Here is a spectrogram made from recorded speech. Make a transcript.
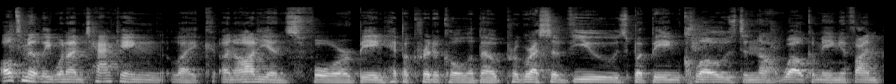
Ultimately, when I'm attacking like an audience for being hypocritical about progressive views, but being closed and not welcoming, if I'm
